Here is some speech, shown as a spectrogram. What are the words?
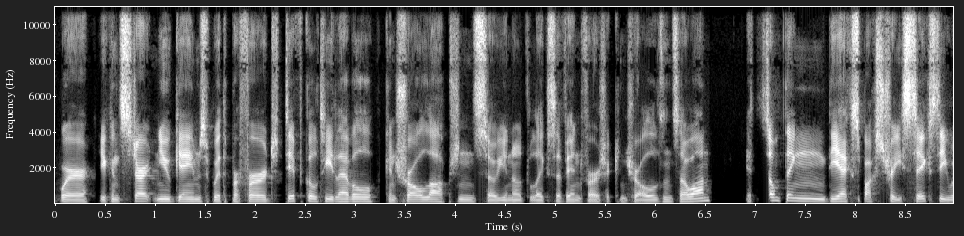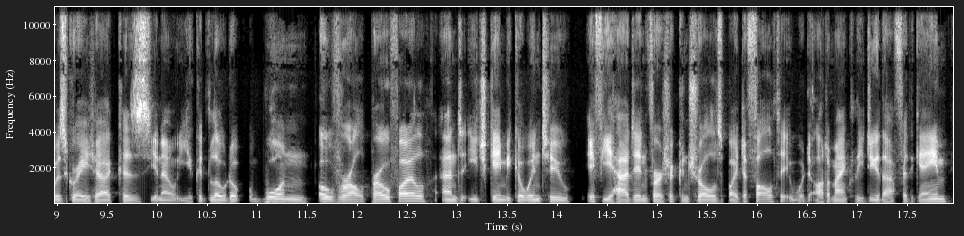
where you can start new games with preferred difficulty level, control options. So, you know, the likes of inverted controls and so on. It's something the Xbox 360 was great at because, you know, you could load up one overall profile and each game you go into, if you had inverted controls by default, it would automatically do that for the game.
